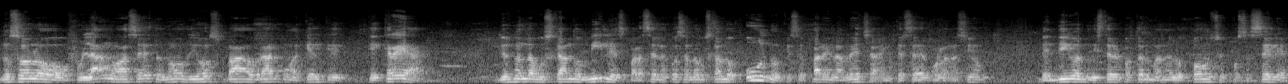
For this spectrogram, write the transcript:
no solo fulano hace esto, no, Dios va a obrar con aquel que, que crea Dios no anda buscando miles para hacer las cosas, anda buscando uno que se pare en la brecha a interceder por la nación. Bendigo el ministerio del pastor Manuel Opón, su esposa Celia.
